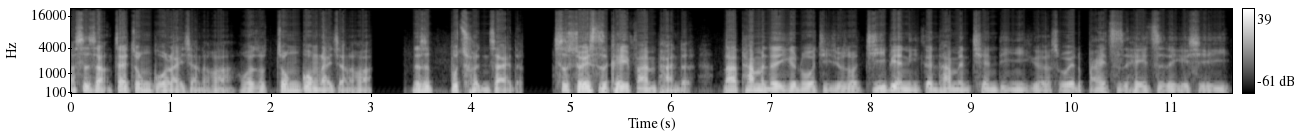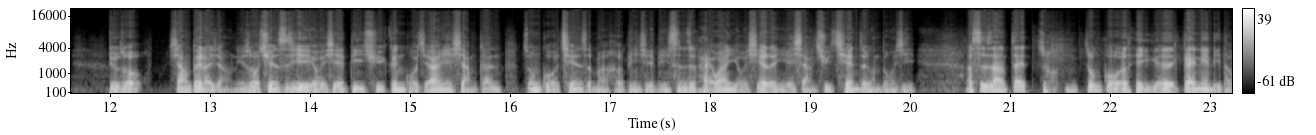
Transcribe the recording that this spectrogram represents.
那事实上，在中国来讲的话，或者说中共来讲的话，那是不存在的，是随时可以翻盘的。那他们的一个逻辑就是说，即便你跟他们签订一个所谓的白纸黑字的一个协议，就是说。相对来讲，你说全世界有一些地区跟国家也想跟中国签什么和平协定，甚至台湾有些人也想去签这种东西。而事实上，在中 中国的一个概念里头，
